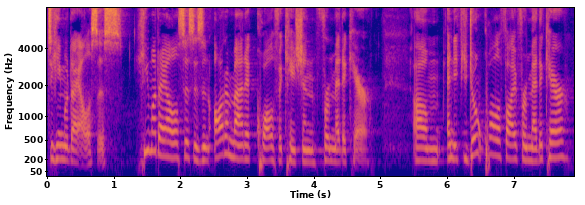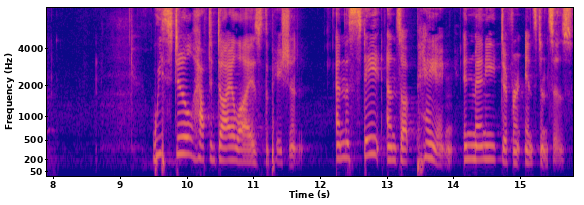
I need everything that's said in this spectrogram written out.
to hemodialysis. Hemodialysis is an automatic qualification for Medicare. Um, and if you don't qualify for Medicare, we still have to dialyze the patient. And the state ends up paying in many different instances.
